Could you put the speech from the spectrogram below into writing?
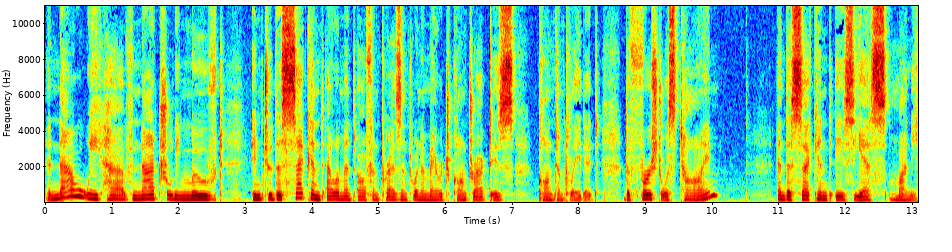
And now we have naturally moved into the second element often present when a marriage contract is contemplated. The first was time, and the second is, yes, money.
